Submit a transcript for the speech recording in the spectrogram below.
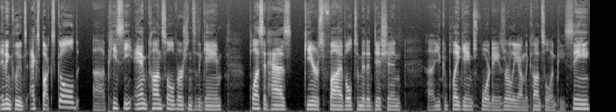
it includes Xbox Gold, uh, PC and console versions of the game. Plus, it has Gears 5 Ultimate Edition. Uh, you can play games four days early on the console and PC.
